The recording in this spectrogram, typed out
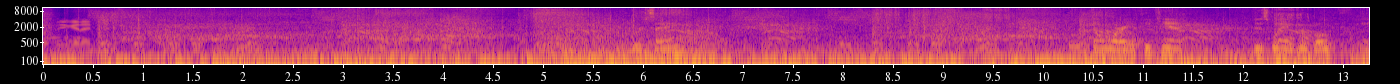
would be a good idea. You were saying? Don't worry, if he can't this way, we're both in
